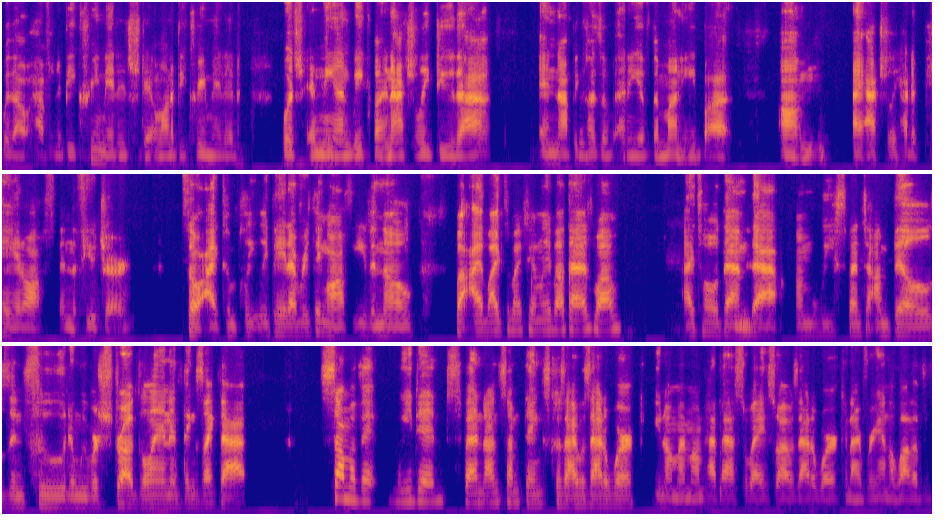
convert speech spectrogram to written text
without having to be cremated. She didn't want to be cremated which in the end we couldn't actually do that and not because of any of the money but um i actually had to pay it off in the future so i completely paid everything off even though but i lied to my family about that as well i told them Mm. that um we spent it on bills and food and we were struggling and things like that some of it we did spend on some things because I was out of work. You know, my mom had passed away, so I was out of work and I ran a lot of the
